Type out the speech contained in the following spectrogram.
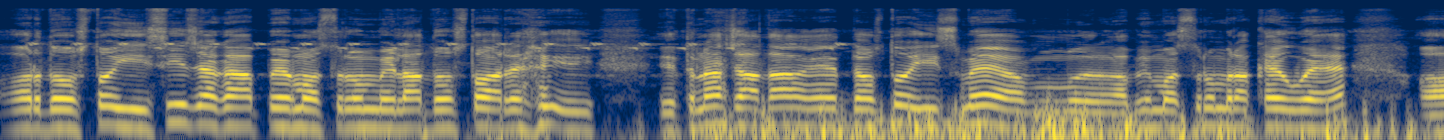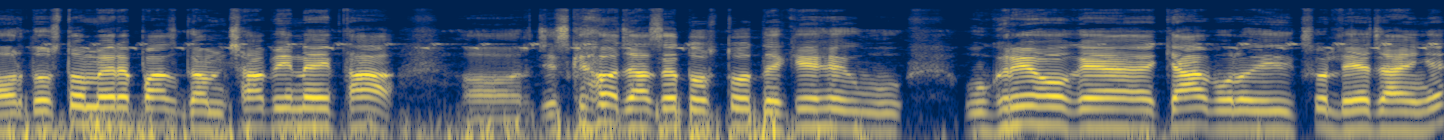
और दोस्तों इसी जगह पे मशरूम मिला। दोस्तों, अरे, इतना ज़्यादा है। दोस्तों, इसमें अभी मशरूम रखे हुए हैं। और दोस्तों, मेरे पास गमछा भी नहीं था। और जिसके वजह से दोस्तों देखे उघरे हो गए हैं। क्या बोलो, इसको ले जाएँगे।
